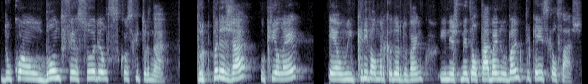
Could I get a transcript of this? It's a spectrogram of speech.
do quão bom defensor ele se conseguir tornar. Porque para já, o que ele é, é um incrível marcador do banco e neste momento ele está bem no banco porque é isso que ele faz.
